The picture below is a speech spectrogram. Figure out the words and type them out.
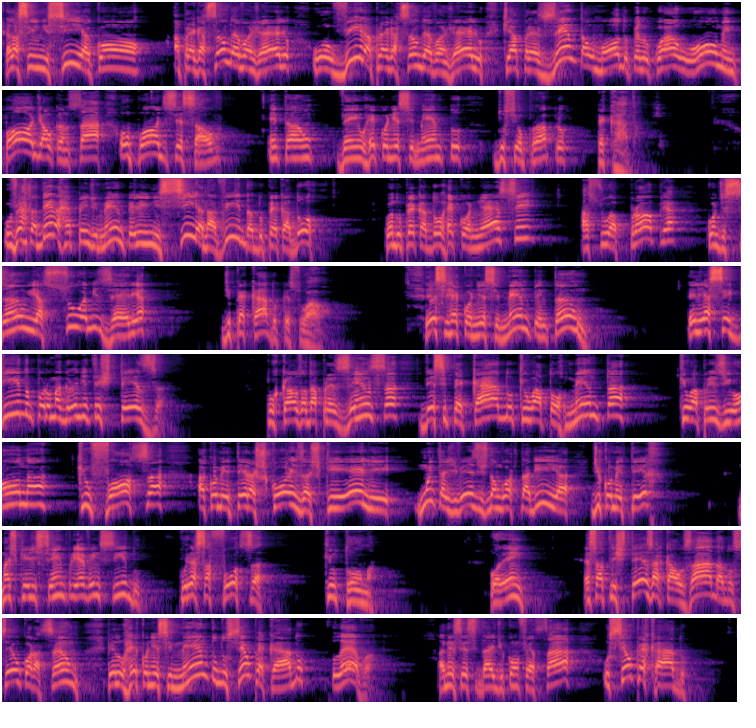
Ela se inicia com a pregação do Evangelho, o ouvir a pregação do Evangelho, que apresenta o modo pelo qual o homem pode alcançar ou pode ser salvo, então vem o reconhecimento do seu próprio pecado. O verdadeiro arrependimento, ele inicia na vida do pecador, quando o pecador reconhece a sua própria condição e a sua miséria de pecado pessoal. Esse reconhecimento, então, ele é seguido por uma grande tristeza, por causa da presença desse pecado que o atormenta, que o aprisiona, que o força a cometer as coisas que ele muitas vezes não gostaria de cometer, mas que ele sempre é vencido por essa força que o toma. Porém, essa tristeza causada no seu coração pelo reconhecimento do seu pecado leva à necessidade de confessar o seu pecado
